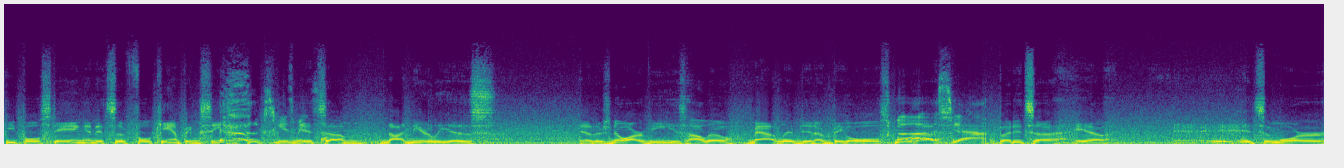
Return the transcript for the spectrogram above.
people staying, and it's a full camping scene. excuse me it's um, not nearly as, you know, there's no RVs, although Matt lived in a big old school Bus, bus. yeah. But it's a, you know, it's a more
